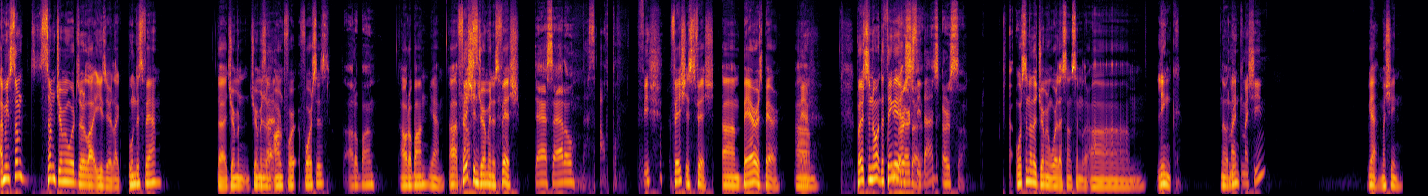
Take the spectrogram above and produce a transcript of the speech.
I mean, some some German words are a lot easier, like Bundeswehr, the German German uh, armed for- forces, The Autobahn. Autobahn. Yeah, uh, fish in German is fish. Das Auto. Das Auto. Fish. Fish is fish. Um, bear is bear. Bear. Um, but it's no the thing is, Ursa. Universidad. It's Ursa. what's another German word that sounds similar? Um, link. No, Ma- link. machine. yeah, machine.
